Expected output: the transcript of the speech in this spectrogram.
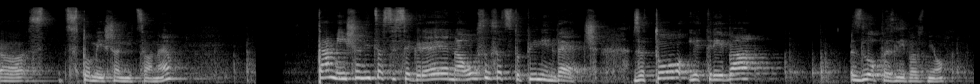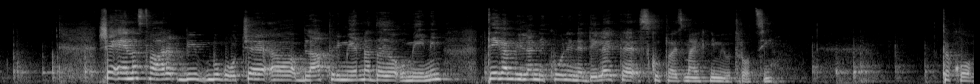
uh, s to mešanico. Ne? Ta mešanica se segreje na 80 stopinj in več, zato je treba zelo pazljivo z njo. Še ena stvar bi mogoče uh, bila primerna, da jo omenim. Tega mila nikoli ne delajte skupaj z majhnimi otroci. Tako.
